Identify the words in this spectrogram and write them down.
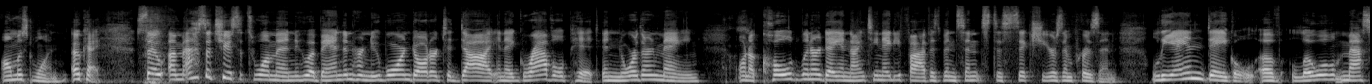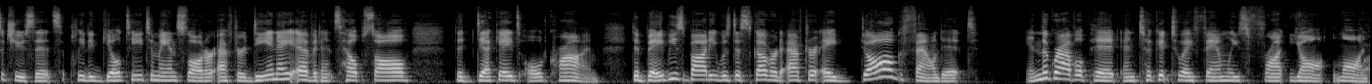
almost one. Okay. So, a Massachusetts woman who abandoned her newborn daughter to die in a gravel pit in northern Maine on a cold winter day in 1985 has been sentenced to six years in prison. Leanne Daigle of Lowell, Massachusetts, pleaded guilty to manslaughter after DNA evidence helped solve the decades old crime. The baby's body was discovered after a dog found it in the gravel pit and took it to a family's front yawn- lawn.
